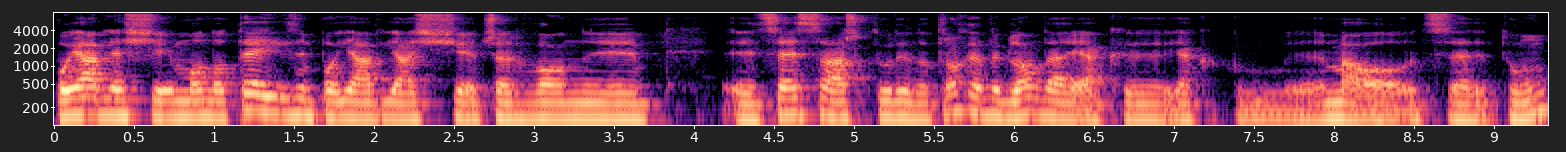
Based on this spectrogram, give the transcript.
pojawia się monoteizm, pojawia się czerwony y, cesarz, który no, trochę wygląda jak, jak y, Mao Tse-tung,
